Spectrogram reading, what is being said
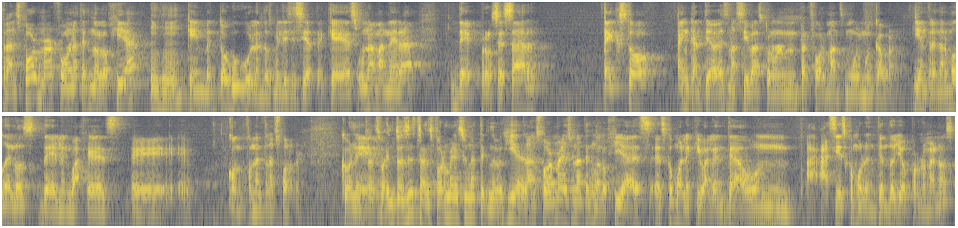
Transformer fue una tecnología que inventó Google en 2017, que es una manera de procesar texto en cantidades masivas con un performance muy, muy cabrón y entrenar modelos de lenguajes eh, con, con el Transformer. Con el Eh, Entonces, Transformer es una tecnología. Transformer es una tecnología, es, es como el equivalente a un, a- así es como lo entiendo yo por lo menos,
